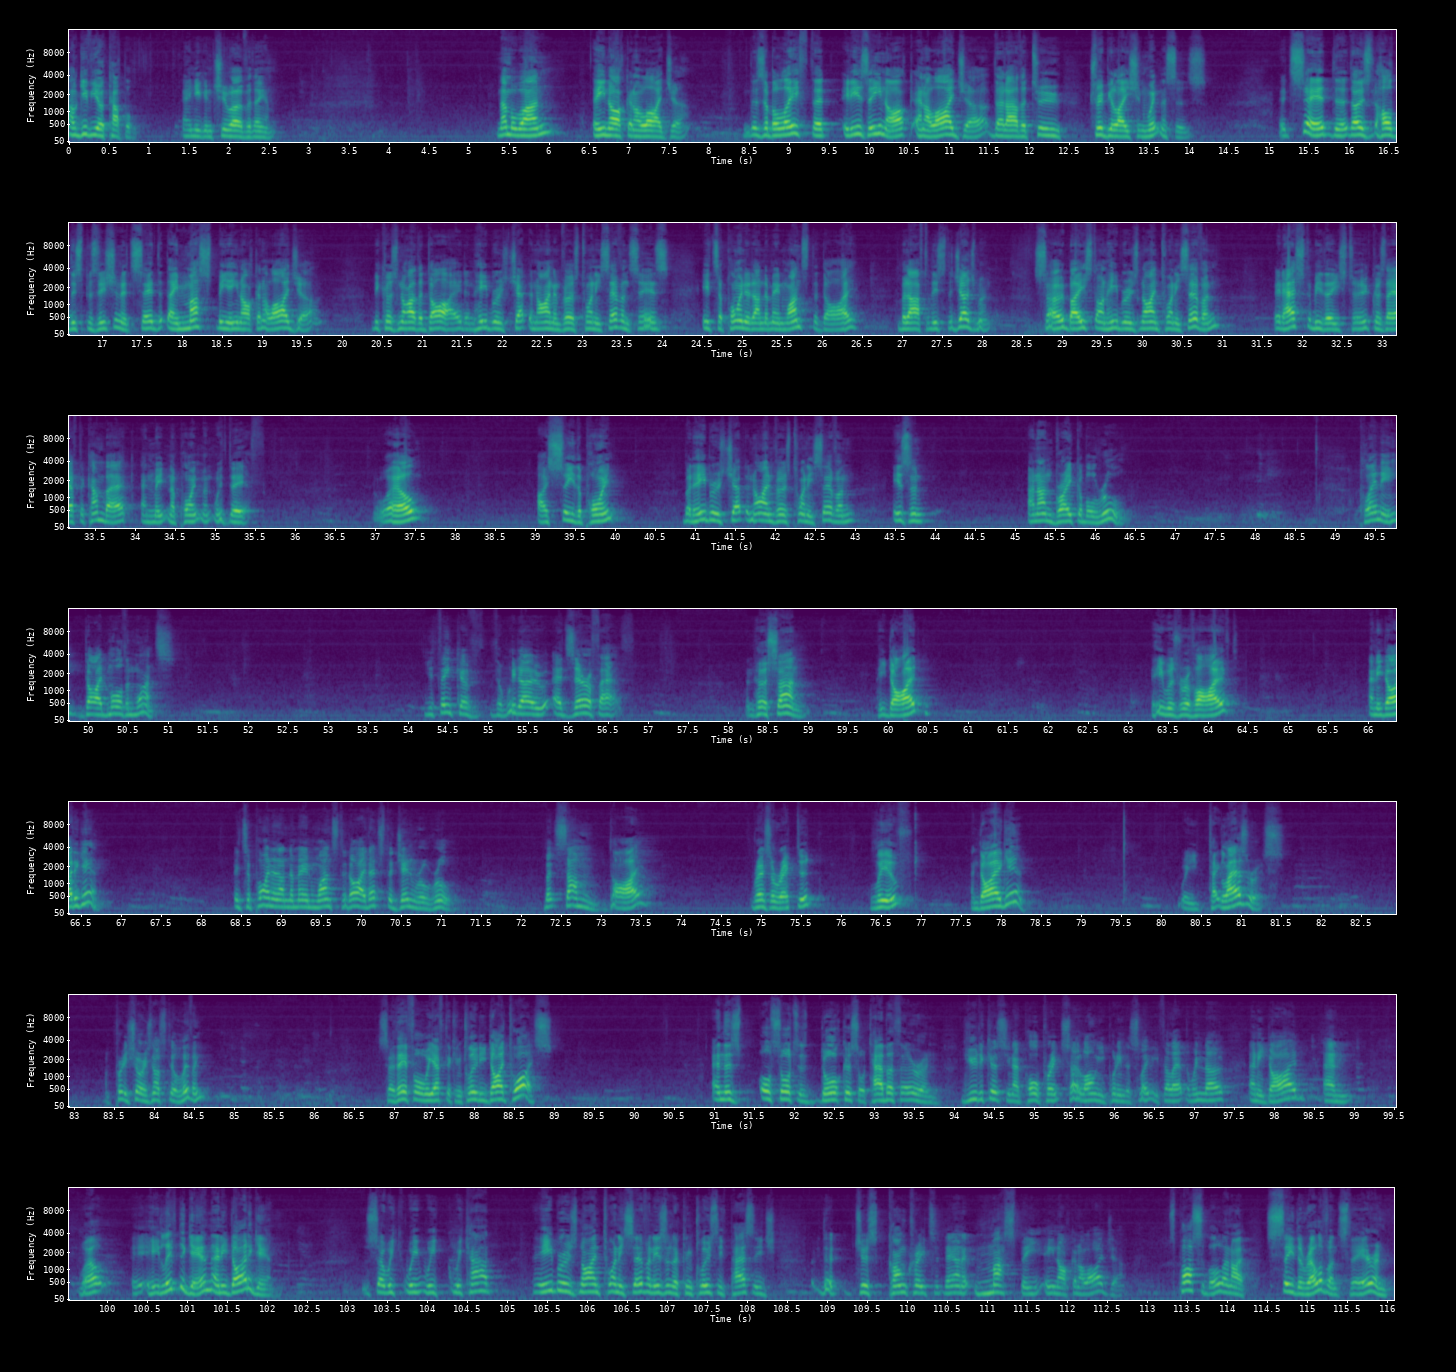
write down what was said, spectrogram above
I'll give you a couple, and you can chew over them. Number one, Enoch and Elijah. There's a belief that it is Enoch and Elijah that are the two tribulation witnesses. It's said, that those that hold this position, it's said that they must be Enoch and Elijah because neither died. And Hebrews chapter 9 and verse 27 says, It's appointed unto men once to die, but after this the judgment. So, based on Hebrews 9:27, it has to be these two because they have to come back and meet an appointment with death. Well, I see the point, but Hebrews chapter 9 verse 27 isn't an unbreakable rule. Plenty died more than once. You think of the widow at Zarephath and her son. He died. He was revived. And he died again. It's appointed unto men once to die. That's the general rule. But some die, resurrected, live, and die again. We take Lazarus. I'm pretty sure he's not still living. So, therefore, we have to conclude he died twice. And there's all sorts of Dorcas or Tabitha and Eutychus. You know, Paul preached so long he put him to sleep, he fell out the window and he died. And, well, he lived again and he died again. So we, we, we, we can't. Hebrews 9.27 isn't a conclusive passage that just concretes it down. It must be Enoch and Elijah. It's possible, and I see the relevance there, and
